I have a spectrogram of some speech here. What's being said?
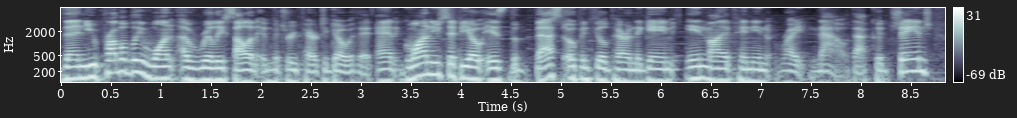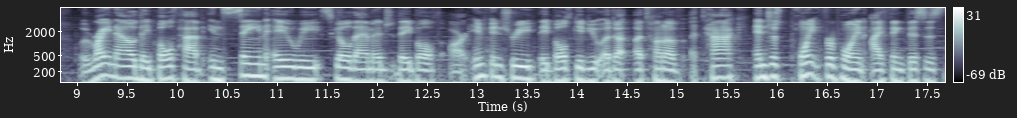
then you probably want a really solid infantry pair to go with it. And Guan Yu Scipio is the best open field pair in the game in my opinion right now. That could change but right now they both have insane AoE skill damage. They both are infantry. They both give you a, a, ton of attack. And just point for point I think this is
